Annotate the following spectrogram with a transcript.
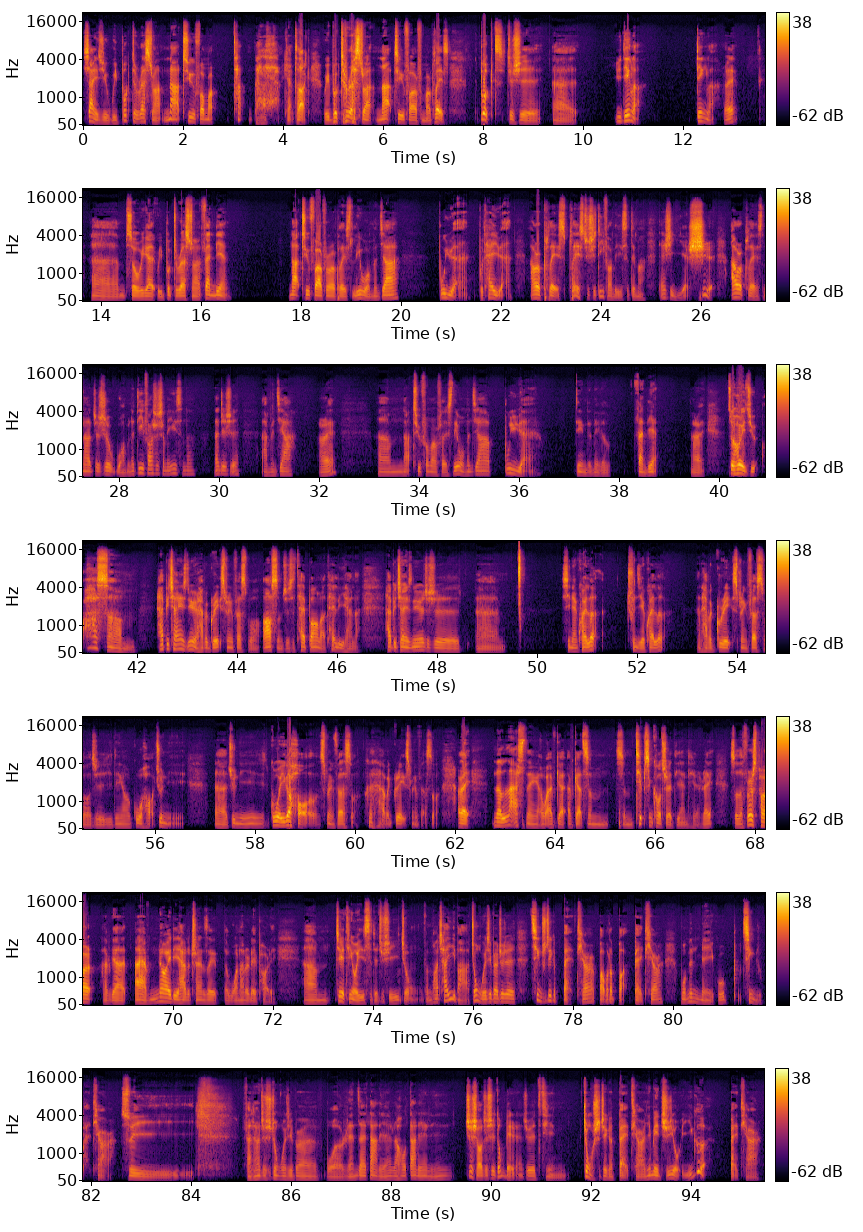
下一句，We booked a restaurant not too far from our I can't talk. We booked a restaurant not too far from our place. Booked 就是呃预定了，定了 ，right？um, so we got we booked a restaurant 饭店，not too far from our place，离我们家不远，不太远。Our place place 就是地方的意思，对吗？但是也是 our place，那就是我们的地方是什么意思呢？那就是俺们家，all right？嗯、um,，not too from our place，离我们家不远，订的那个饭店，all right？最后一句，awesome。 Happy Chinese New Year! Have a great Spring Festival. Awesome，就是太棒了，太厉害了。Happy Chinese New Year 就是呃新年快乐，春节快乐。And have a great Spring Festival，就是一定要过好，祝你呃祝你过一个好 Spring Festival. have a great Spring Festival. All right. The last thing I've got, I've got some some tips and culture at the end here, right? So the first part I've got I have no idea how to translate the 100 day party. 嗯，这也挺有意思的，就是一种文化差异吧。中国这边就是庆祝这个百天儿，宝宝的百百天儿。我们美国不庆祝百天儿，所以 反正就是中国这边，我人在大连，然后大连人至少就是东北人，觉得挺 重视这个百天儿，因为只有一个百天儿。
